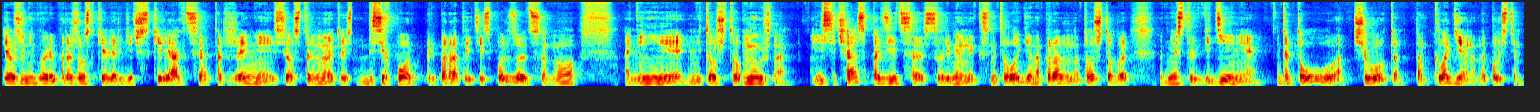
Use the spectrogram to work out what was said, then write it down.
Я уже не говорю про жесткие аллергические реакции, отторжение и все остальное. То есть до сих пор препараты эти используются, но они не то, что нужно. И сейчас позиция современной косметологии направлена на то, чтобы вместо введения готового чего-то, там коллагена, допустим,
